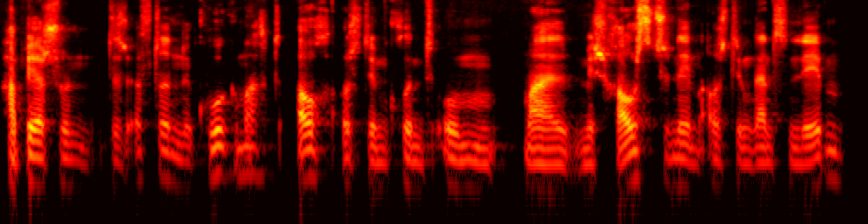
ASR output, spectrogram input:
habe ja schon des Öfteren eine Kur gemacht, auch aus dem Grund, um mal mich rauszunehmen aus dem ganzen Leben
